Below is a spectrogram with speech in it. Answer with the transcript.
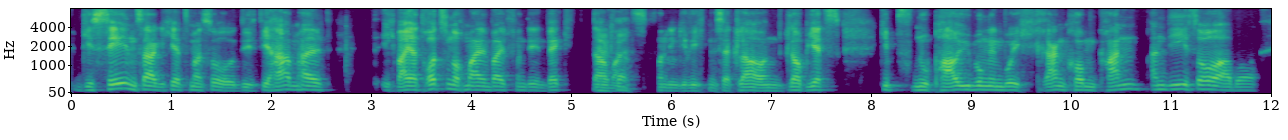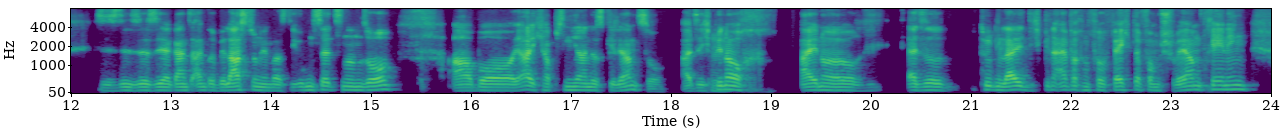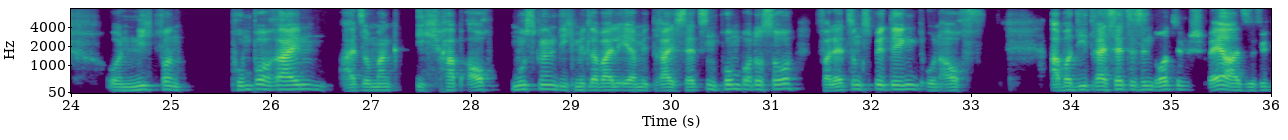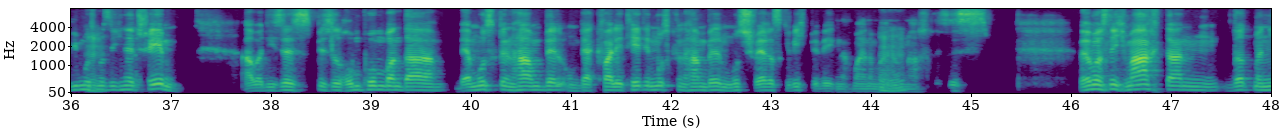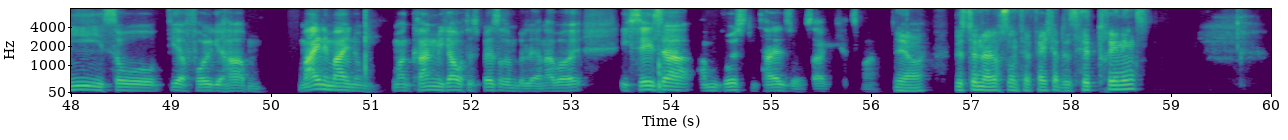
gesehen, sage ich jetzt mal so. Die, die haben halt, ich war ja trotzdem noch meilenweit von denen weg damals, ja, von den Gewichten, ist ja klar. Und ich glaube, jetzt gibt es nur ein paar Übungen, wo ich rankommen kann an die so, aber es sind sehr ganz andere Belastungen, was die umsetzen und so. Aber ja, ich habe es nie anders gelernt so. Also ich mhm. bin auch einer, also tut mir leid, ich bin einfach ein Verfechter vom schweren Training und nicht von Pumpereien. Also man, ich habe auch Muskeln, die ich mittlerweile eher mit drei Sätzen pumpe oder so, verletzungsbedingt und auch, aber die drei Sätze sind trotzdem schwer, also für die muss man mhm. sich nicht schämen. Aber dieses bisschen rumpumpern da, wer Muskeln haben will und wer Qualität in Muskeln haben will, muss schweres Gewicht bewegen, nach meiner Meinung mhm. nach. Das ist, wenn man es nicht macht, dann wird man nie so die Erfolge haben. Meine Meinung. Man kann mich auch des Besseren belehren, aber ich sehe es ja am größten Teil so, sage ich jetzt mal. Ja. Bist du denn auch so ein Verfechter des Hit-Trainings?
